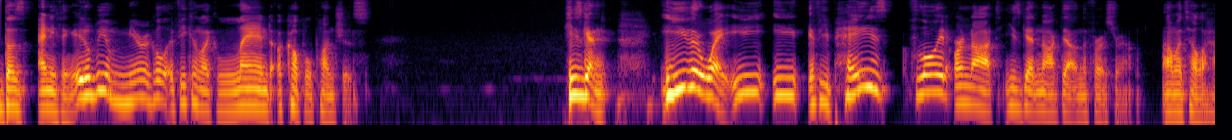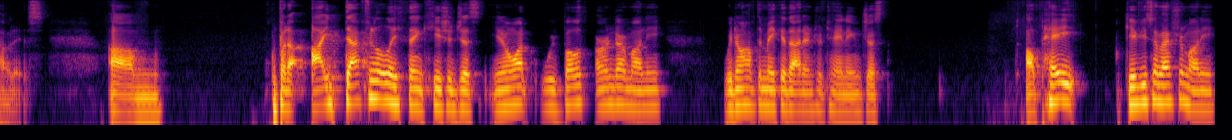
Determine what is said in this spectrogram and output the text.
does anything. It'll be a miracle if he can like land a couple punches. He's getting either way. He, he, if he pays Floyd or not, he's getting knocked out in the first round. I'm gonna tell her how it is. Um, but I definitely think he should just, you know what? We both earned our money. We don't have to make it that entertaining. Just, I'll pay, give you some extra money.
